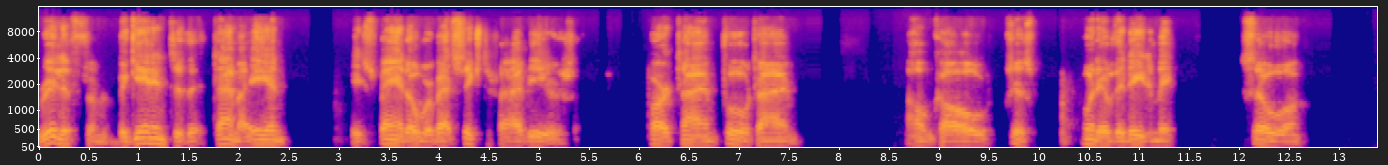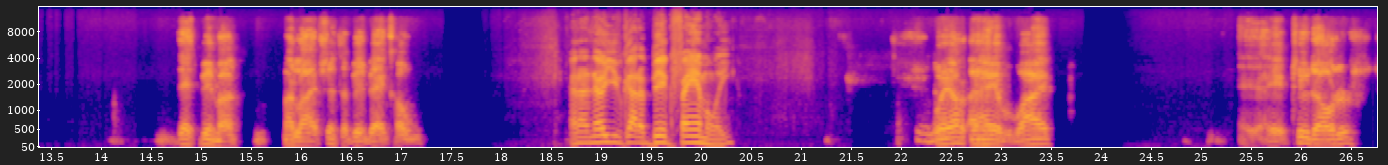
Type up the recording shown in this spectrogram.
really from the beginning to the time I end, it spanned over about 65 years, part time, full time, on call, just whenever they needed me. So uh, that's been my my life since I've been back home. And I know you've got a big family. Well, I have a wife. I have two daughters.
